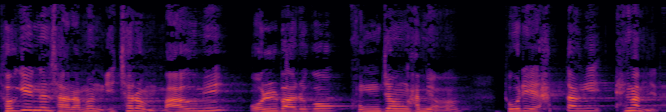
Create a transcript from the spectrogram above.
덕이 있는 사람은 이처럼 마음이 올바르고 공정하며 도리에 합당히 행합니다.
